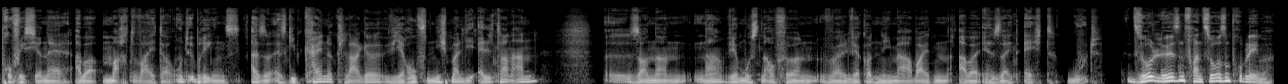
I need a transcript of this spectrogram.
professionell, aber macht weiter. Und übrigens, also es gibt keine Klage, wir rufen nicht mal die Eltern an, äh, sondern na, wir mussten aufhören, weil wir konnten nicht mehr arbeiten, aber ihr seid echt gut. So lösen Franzosen Probleme.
